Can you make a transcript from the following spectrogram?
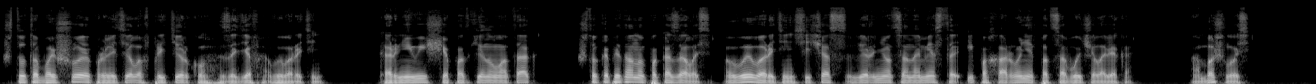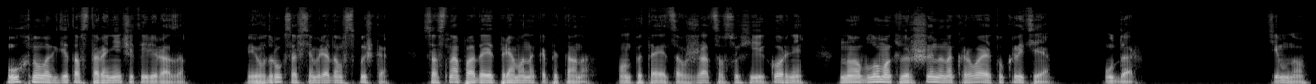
Что-то большое пролетело в притирку, задев выворотень. Корневище подкинуло так, что капитану показалось, выворотень сейчас вернется на место и похоронит под собой человека. Обошлось. Ухнуло где-то в стороне четыре раза. И вдруг совсем рядом вспышка. Сосна падает прямо на капитана. Он пытается вжаться в сухие корни, но обломок вершины накрывает укрытие. Удар. Темно.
